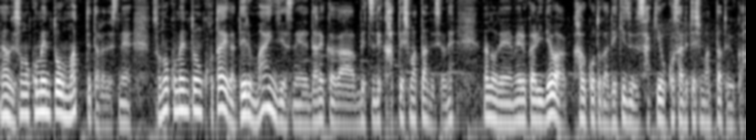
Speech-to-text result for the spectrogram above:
なのでそのコメントを待ってたらですね、そのコメントの答えが出る前にですね、誰かが別で買ってしまったんですよね。なのでメルカリでは買うことができず先を越されてしまったというか、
